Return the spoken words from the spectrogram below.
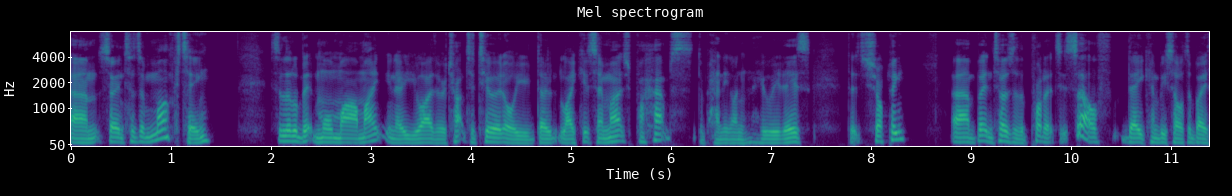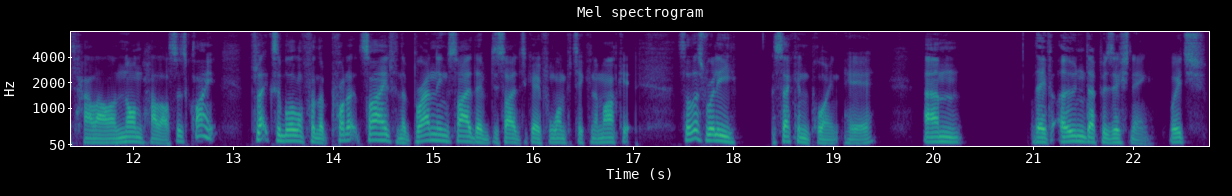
Um, so in terms of marketing, it's a little bit more marmite. You know, you either attracted to it or you don't like it so much, perhaps, depending on who it is that's shopping. Um, but in terms of the product itself, they can be sold to both halal and non-halal. So it's quite flexible from the product side, from the branding side. They've decided to go for one particular market. So that's really a second point here. Um, they've owned their positioning, which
